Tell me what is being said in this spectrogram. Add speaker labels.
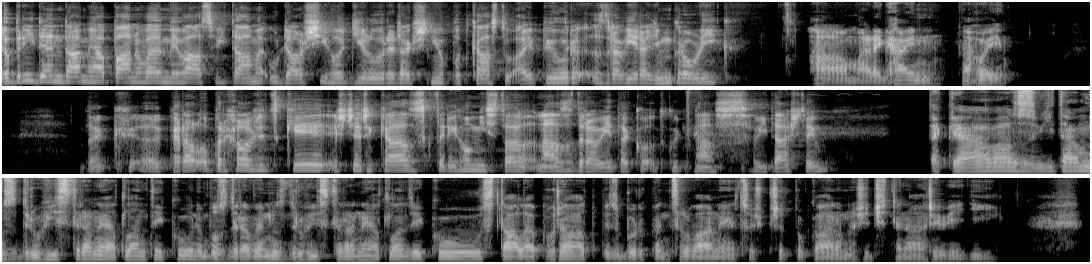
Speaker 1: Dobrý den, dámy a pánové, my vás vítáme u dalšího dílu redakčního podcastu iPure. Zdraví Radim Kroulík.
Speaker 2: A Marek Hein, ahoj.
Speaker 1: Tak eh, Karel Oprchal vždycky ještě říká, z kterého místa nás zdraví, tak odkud nás vítáš ty?
Speaker 2: Tak já vás vítám z druhé strany Atlantiku, nebo zdravím z druhé strany Atlantiku, stále pořád Pittsburgh, Pensylvánie, což předpokládám naši čtenáři vědí.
